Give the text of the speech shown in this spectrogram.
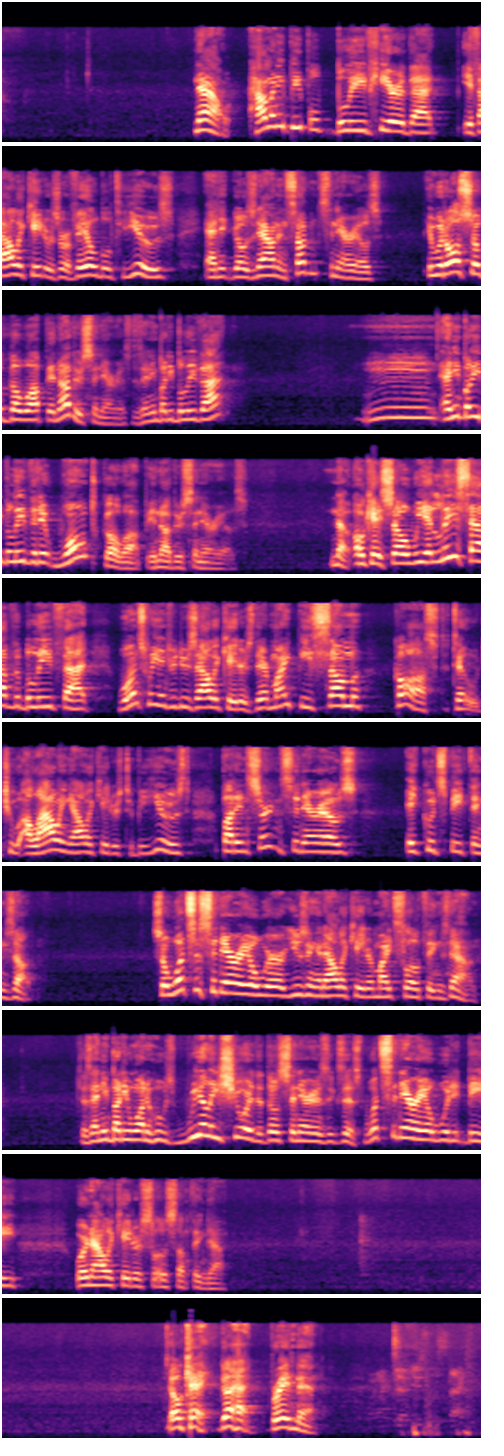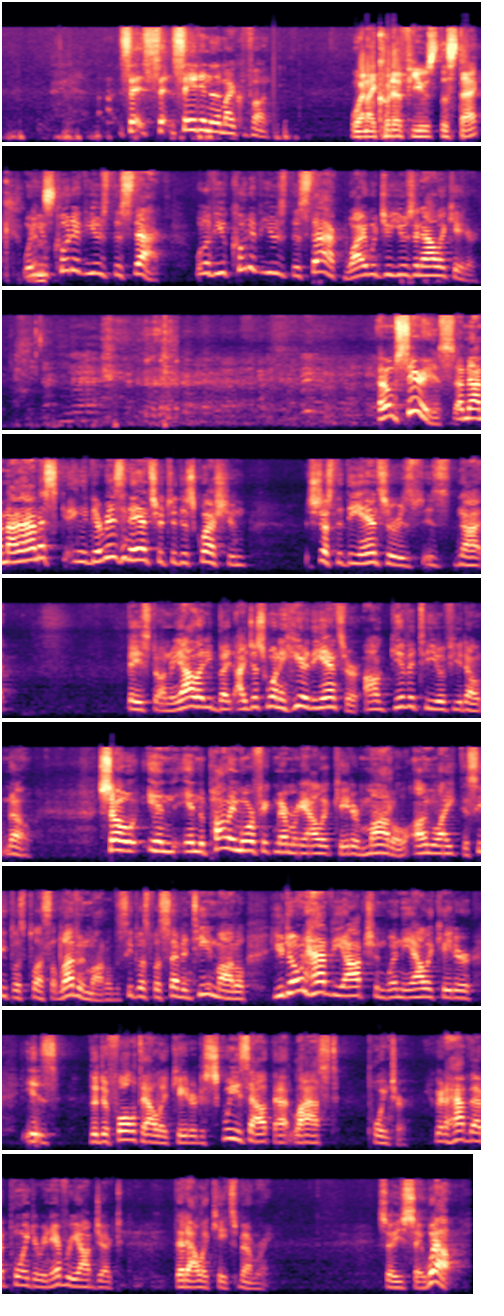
Now, how many people believe here that if allocators are available to use and it goes down in some scenarios, it would also go up in other scenarios. Does anybody believe that? Mm, anybody believe that it won't go up in other scenarios? No. Okay, so we at least have the belief that once we introduce allocators, there might be some cost to, to allowing allocators to be used, but in certain scenarios, it could speed things up. So, what's a scenario where using an allocator might slow things down? Does anybody want who's really sure that those scenarios exist? What scenario would it be where an allocator slows something down. Okay, go ahead. Brave man. Say, say, say, it into the microphone. When I could have used the stack? When you could have used the stack. Well, if you could have used the stack, why would you use an allocator? I'm serious. I mean, I'm, I'm asking, there is an answer to this question. It's just that the answer is, is not based on reality, but I just want to hear the answer. I'll give it to you if you don't know. So, in, in the polymorphic memory allocator model, unlike the C++11 model, the C++17 model, you don't have the option when the allocator is the default allocator to squeeze out that last pointer. You're going to have that pointer in every object that allocates memory. So you say, well,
